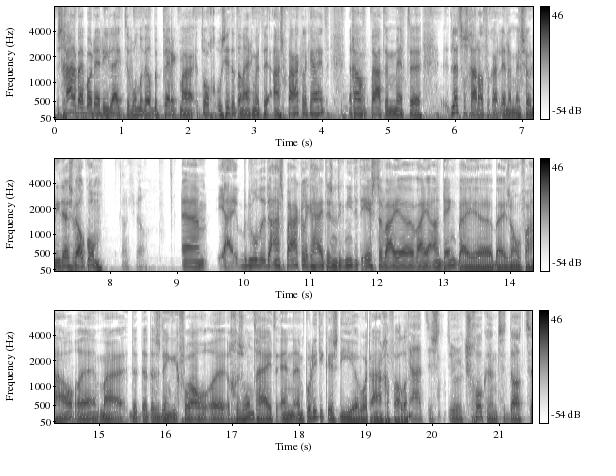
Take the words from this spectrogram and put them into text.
De schade bij Baudet die lijkt de wonder wel beperkt. Maar toch, hoe zit het dan eigenlijk met de aansprakelijkheid? Dan gaan we praten met uh, letselschadeadvocaat Lennart Mensonides. Welkom. Dankjewel. Um, ja, ik bedoel, de aansprakelijkheid is natuurlijk niet het eerste waar je, waar je aan denkt bij, uh, bij zo'n verhaal. Hè? Maar dat is denk ik vooral uh, gezondheid en een politicus die uh, wordt aangevallen. Ja, het is natuurlijk schokkend dat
